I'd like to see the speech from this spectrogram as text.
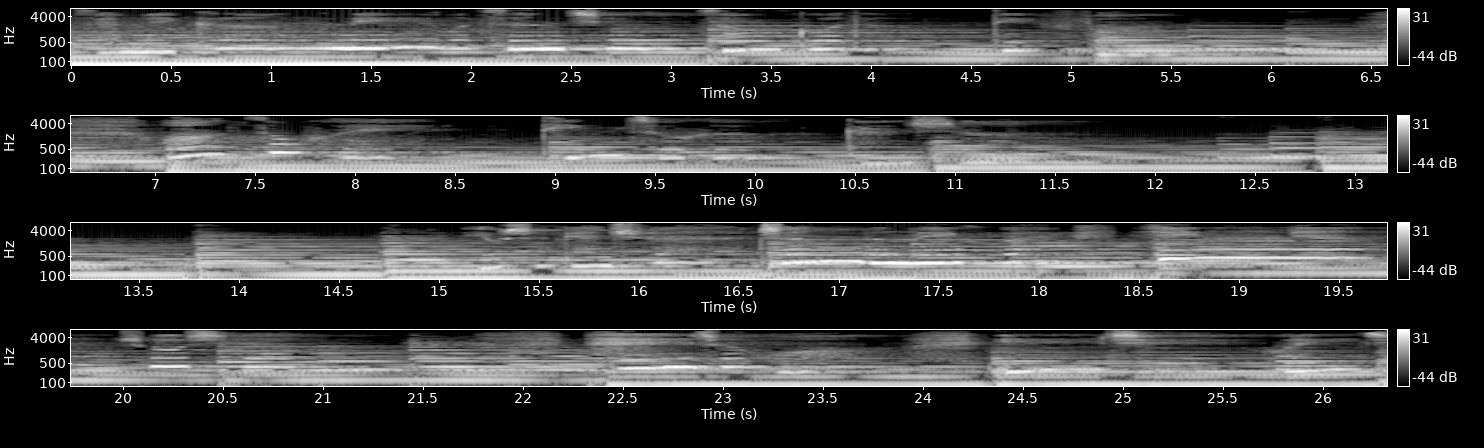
在每个你我曾经走过的地方我总会停住是感觉真的你会迎面出现陪着我一起回家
